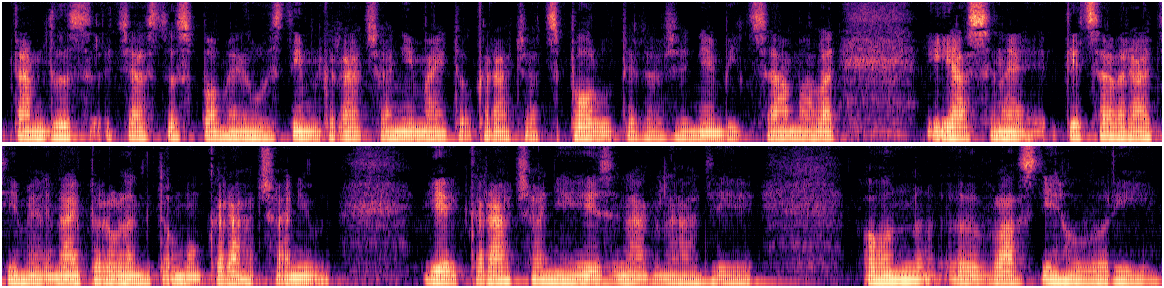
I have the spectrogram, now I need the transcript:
tam dosť často spomenul s tým kráčaním aj to kráčať spolu, teda že nebyť sám. Ale jasné, keď sa vrátime najprv len k tomu kráčaniu. Je, kráčanie je znak nádeje. On e, vlastne hovorí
